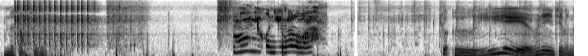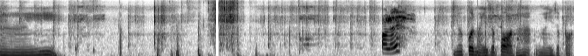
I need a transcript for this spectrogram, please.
ผมได้สองเกมแล้ว อ๋อมีคนยิงแล้วเหรอวะ ก็เออดิไม่ได้ยินเสียงหรือไง เอาเลย เดี๋ยวเปิดใหม่อีสปอร์ตนะฮะใหม่อีสปอร์ต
